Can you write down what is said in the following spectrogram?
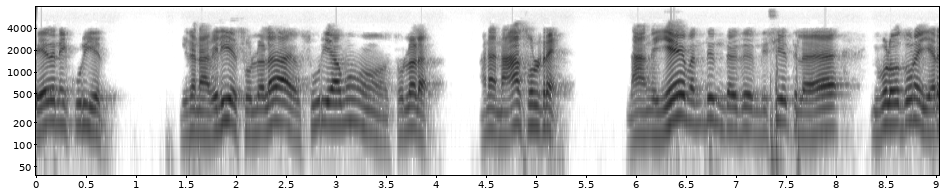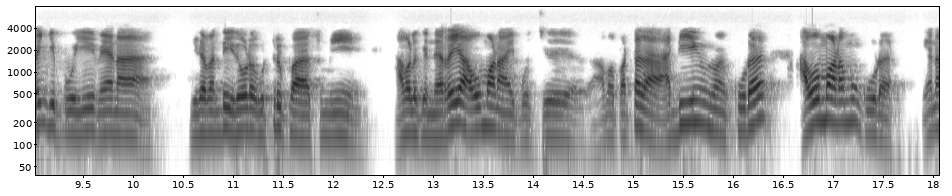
வேதனைக்குரியது. இதை நான் வெளியே சொல்லலை சூர்யாவும் சொல்லலை. ஆனால் நான் சொல்கிறேன் நாங்கள் ஏன் வந்து இந்த இது விஷயத்தில் இவ்வளோ தூரம் இறங்கி போய் வேணாம் இதை வந்து இதோட விட்டுருப்பா சுமி. அவளுக்கு நிறைய அவமானம் ஆகி போச்சு. அவள் பட்ட அடியும் கூட அவமானமும் கூட. ஏன்னா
